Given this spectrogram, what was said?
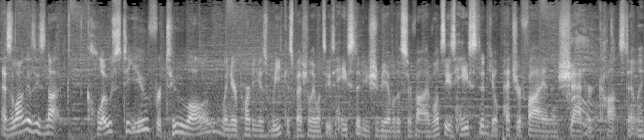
As long as he's not close to you for too long when your party is weak, especially once he's hasted, you should be able to survive. Once he's hasted, he'll petrify and then shatter constantly.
